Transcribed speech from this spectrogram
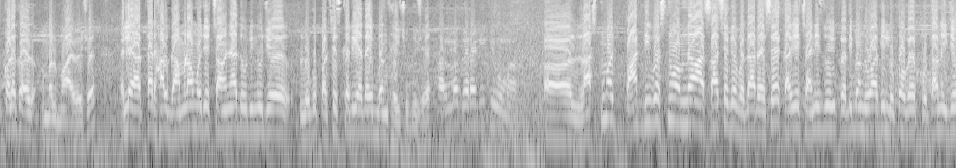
કડક અમલમાં આવ્યો છે. એટલે અત્યારે હાલ ગામડામાં જે ચાઇના દોરીનું જે લોકો પરચેસ કરી હતા એ બંધ થઈ ચૂક્યું છે. હાલમાં ગરાકી કેવું લાસ્ટમાં પાંચ દિવસનું અમને આશા છે કે વધારે રહેશે કારણ કે ચાઇનીઝ દોરી પ્રતિબંધ હોવાથી લોકો હવે પોતાની જે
